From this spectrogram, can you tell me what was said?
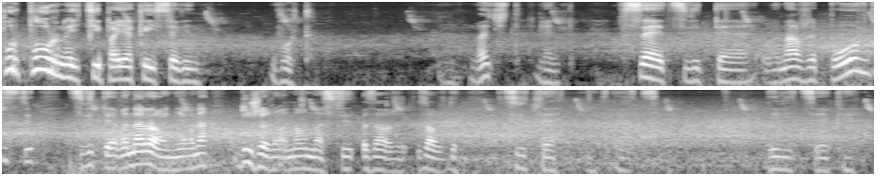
пурпурний, типа якийсь він. От. Бачите, гляньте. Все цвіте. Вона вже повністю цвіте. Вона рання, вона дуже рано у нас завжди, цвіте. Дивіться, який,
